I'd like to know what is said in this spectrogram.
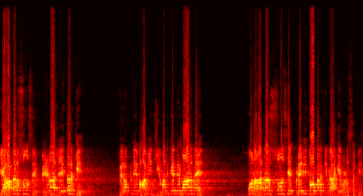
के आदर्शों से प्रेरणा लेकर के फिर अपने भावी जीवन के निर्माण में उन आदर्शों से प्रेरित होकर के आगे बढ़ सके।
